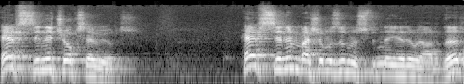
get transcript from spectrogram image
Hepsini çok seviyoruz. Hepsinin başımızın üstünde yeri vardır.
